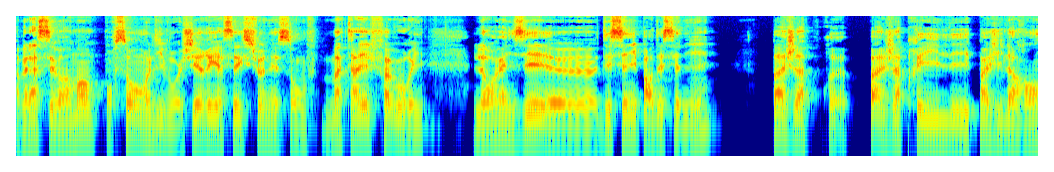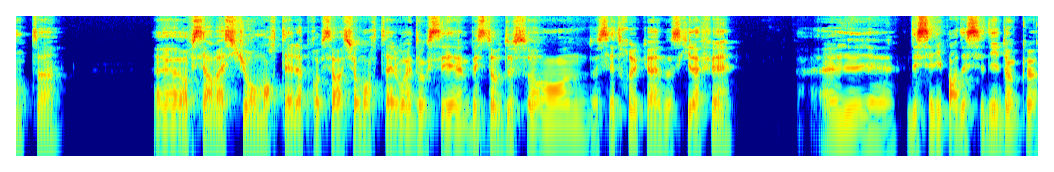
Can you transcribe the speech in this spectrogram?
Ah ben là, c'est vraiment pour son livre. Jerry a sélectionné son matériel favori, l'a organisé euh, décennie par décennie, page après page, après il est page hilarante, observation mortelle après observation mortelle. Ouais, donc c'est un best-of de son de ses trucs, hein, de ce qu'il a fait, décennie par décennie. Donc euh,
